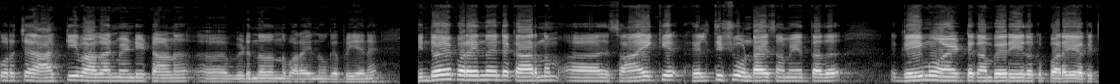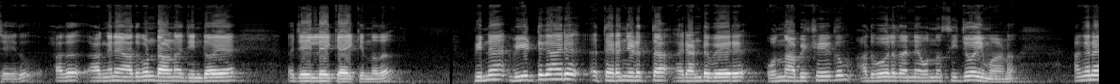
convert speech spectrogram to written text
കുറച്ച് ആക്റ്റീവ് ആകാൻ വേണ്ടിയിട്ടാണ് വിടുന്നതെന്ന് പറയുന്നു ഗബ്രിയനെ. ജിൻഡോയെ പറയുന്നതിന്റെ കാരണം സായിക്ക് ഹെൽത്ത് ഇഷ്യൂ ഉണ്ടായ സമയത്ത് അത് ഗെയിമുമായിട്ട് കമ്പയർ ചെയ്തൊക്കെ പറയുകയൊക്കെ ചെയ്തു. അത് അങ്ങനെ അതുകൊണ്ടാണ് ജിൻഡോയെ ജയിലിലേക്ക് അയക്കുന്നത്. പിന്നെ വീട്ടുകാർ തിരഞ്ഞെടുത്ത രണ്ട് പേര് ഒന്ന് അഭിഷേകും അതുപോലെ തന്നെ ഒന്ന് സിജോയുമാണ്. അങ്ങനെ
